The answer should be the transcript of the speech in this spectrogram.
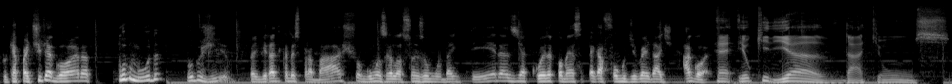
porque a partir de agora, tudo muda, tudo gira, vai virar de cabeça para baixo, algumas relações vão mudar inteiras e a coisa começa a pegar fogo de verdade agora. É, eu queria dar aqui uns,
